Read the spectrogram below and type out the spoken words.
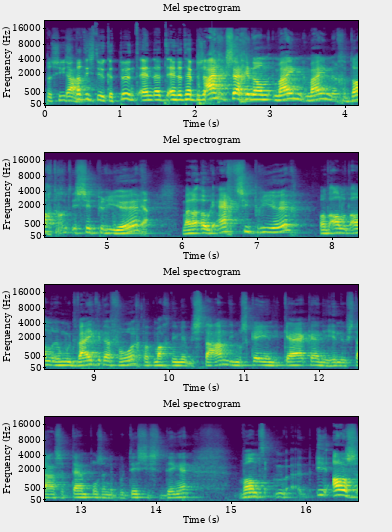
precies. Dat is natuurlijk het punt. En dat, en dat hebben ze... Eigenlijk zeg je dan, mijn, mijn gedachtegoed is superieur, ja. maar dan ook echt superieur. Want al het andere moet wijken daarvoor. Dat mag niet meer bestaan. Die moskeeën en die kerken en die Hindoestaanse tempels en de boeddhistische dingen. Want alles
